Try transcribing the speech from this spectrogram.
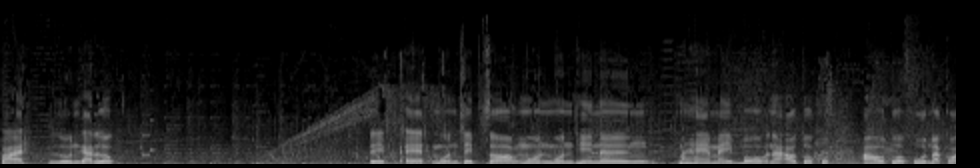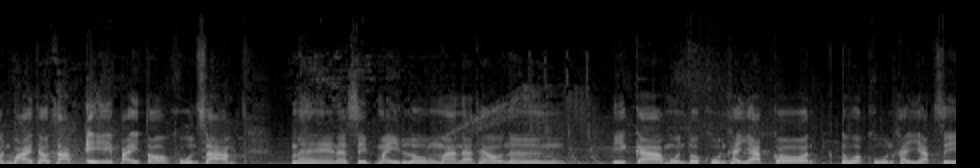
ไปลุ้นกันลูก11หมุน12หมุนหมุนที่หนึ่งแหม่ไม่โบะนะ เอาตัวคูณเอาตัวคูณมาก่อนไว้แถว3เอไปต่อคูณ3แหม่นะ10ไม่ลงมานะแถวหนึ่งอีก9หมุนตัวคูณขยับก่อน ตัวคูณขยับสิ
